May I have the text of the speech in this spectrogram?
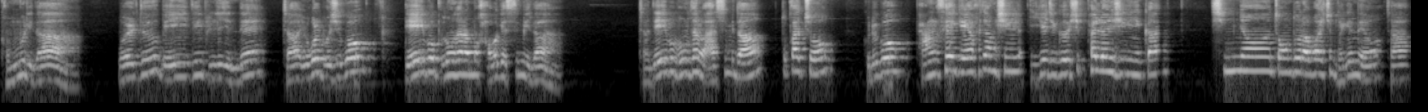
건물이다. 월드 메이드 빌리지인데 자, 요걸 보시고 네이버 부동산 한번 가보겠습니다. 자, 네이버 부동산 왔습니다. 똑같죠? 그리고 방 3개 화장실 이게 지금 18년식이니까 10년 정도라고 하시면 되겠네요. 자,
